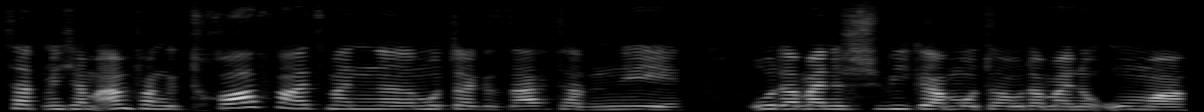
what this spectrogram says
Es hat mich am Anfang getroffen, als meine Mutter gesagt hat, nee, oder meine Schwiegermutter oder meine Oma.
